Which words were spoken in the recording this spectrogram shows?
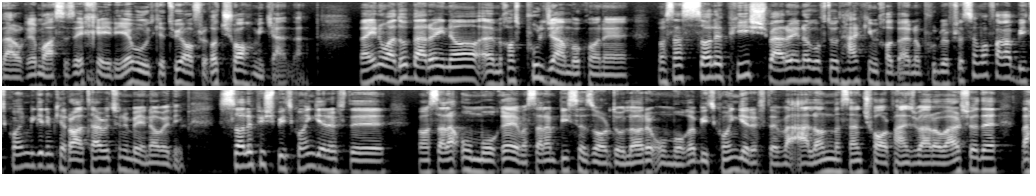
در واقع مؤسسه خیریه بود که توی آفریقا چاه میکندن. و این اومده بود برای اینا می‌خواست پول جمع بکنه مثلا سال پیش برای اینا گفته بود هر کی می‌خواد برای اینا پول بفرسته ما فقط بیت کوین می‌گیریم که راحتتر بتونیم به اینا بدیم سال پیش بیت کوین گرفته و مثلا اون موقع مثلا 20 هزار دلار اون موقع بیت کوین گرفته و الان مثلا 4 5 برابر شده و.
